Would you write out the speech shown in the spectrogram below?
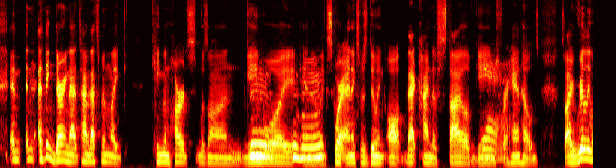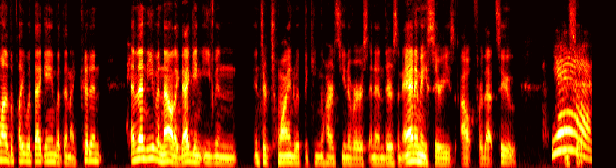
and and I think during that time, that's been like Kingdom Hearts was on Game Mm, Boy, and then, mhm. like Square Enix was doing all that kind of style of games for handhelds. So I really wanted to play with that game, but then I couldn't. And then even now, like that game even intertwined with the Kingdom Hearts universe, and then there's an anime series out for that too. Yeah.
